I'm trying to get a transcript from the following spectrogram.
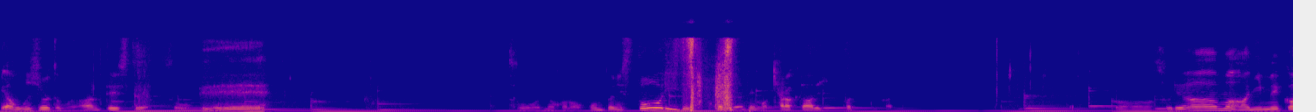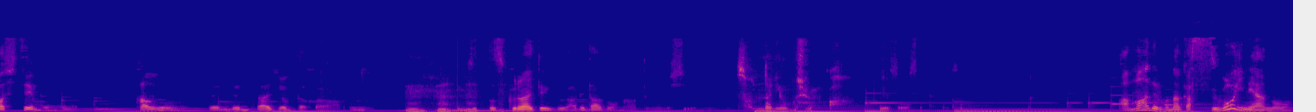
いや、面白いと思う。安定して。そう。へえー。そう、だから本当にストーリーで引っ張るよりもキャラクターで引っ張るっていう感じ。そりゃあ、まあアニメ化しても、多分全然大丈夫だから、うん。うんうん、ずっと作られていくあれだろうなって思うし。そんなに面白いのか。そうそうそうそう。あ、まあでもなんかすごいね、あの、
